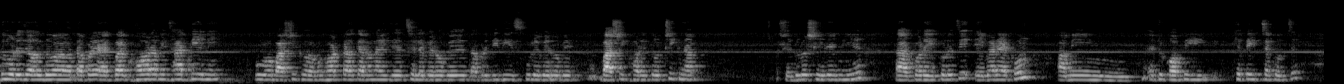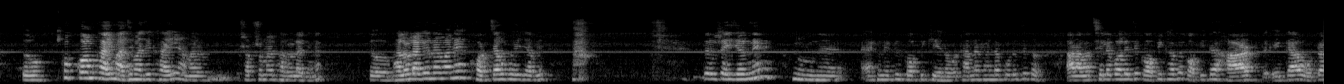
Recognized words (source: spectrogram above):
ধরে জল দেওয়া, তারপরে একবার ঘর আমি ঝাড় দিয়ে নিই। পুরো বাসি ঘর- ঘরটা কেননা এই যে ছেলে বেরোবে, তারপরে দিদি স্কুলে বেরোবে, বাসি ঘরে তো ঠিক না। সেগুলো সেরে নিয়ে তারপরে এই করেছি। এবার এখন আমি একটু কফি খেতে ইচ্ছা করছে। তো খুব কম খাই, মাঝে মাঝে খাই, আমার সবসময় ভালো লাগে না। তো ভালো লাগে না মানে খরচাও হয়ে যাবে। তো সেই জন্যে এখন একটু কফি খেয়ে নেব। ঠান্ডা ঠান্ডা পড়েছে তো। আর আমার ছেলে বলে যে, কফি খাবে, কফিতে হার্ট, এটা, ওটা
